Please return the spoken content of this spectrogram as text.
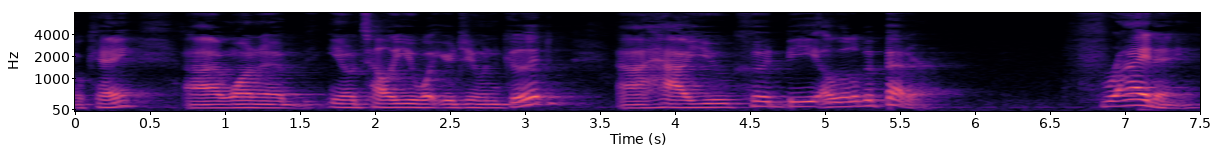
Okay, I want to, you know, tell you what you're doing good, uh, how you could be a little bit better. Friday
